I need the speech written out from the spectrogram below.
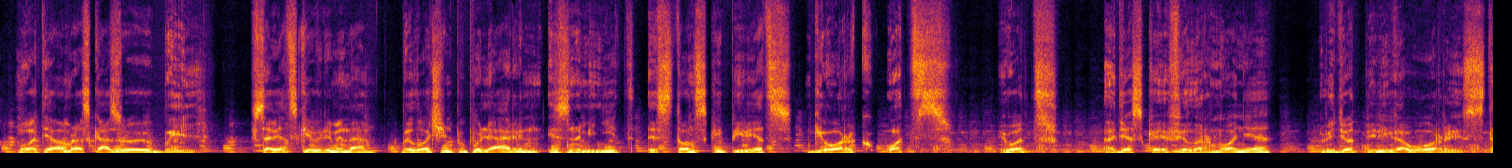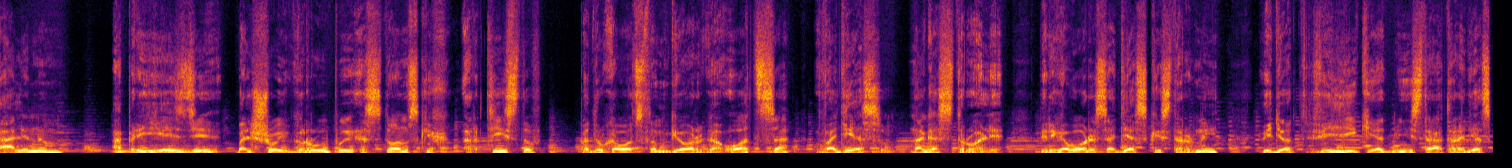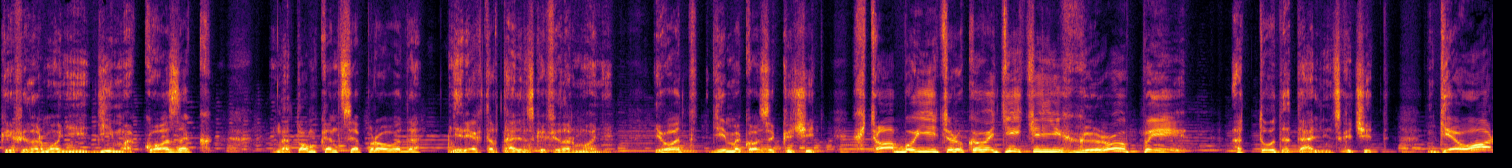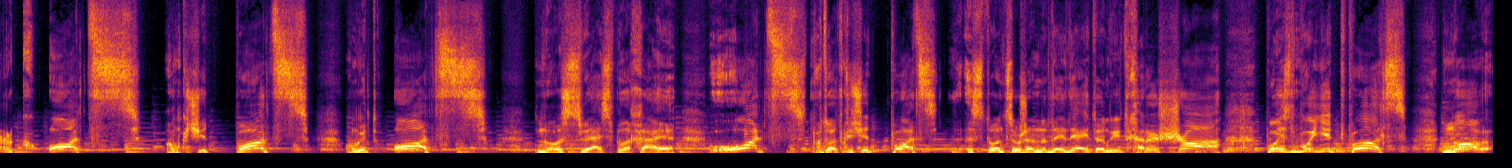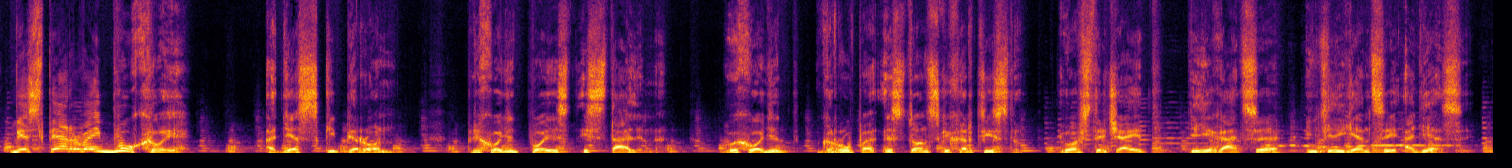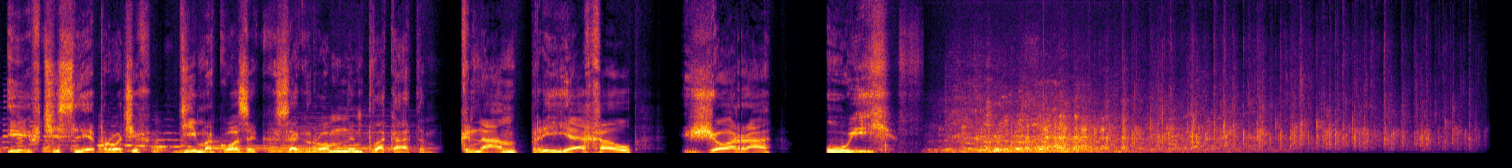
Вот я вам рассказываю быль. В советские времена был очень популярен и знаменит эстонский певец Георг Отц. И вот Одесская филармония ведет переговоры с Сталиным о приезде большой группы эстонских артистов под руководством Георга Отца в Одессу на гастроли. Переговоры с одесской стороны ведет великий администратор Одесской филармонии Дима Козак, на том конце провода директор Таллинской филармонии. И вот Дима Козак кричит «Кто будет руководитель их группы?» Оттуда Таллин кричит «Георг Отц!» Он кричит «Поц!» Он говорит «Отц!» Но связь плохая. Отц! Тот кричит «Поц!» Эстонцы уже надоедает, он говорит «Хорошо, пусть будет поц, но без первой буквы». Одесский перрон. Приходит поезд из Сталина. Выходит группа эстонских артистов. Его встречает делегация интеллигенции Одессы. И в числе прочих Дима Козык с огромным плакатом. К нам приехал Жора Уй.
